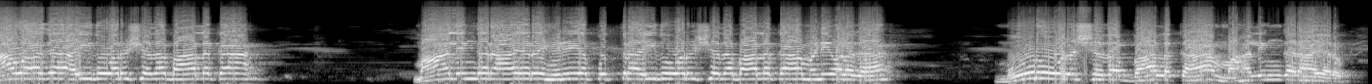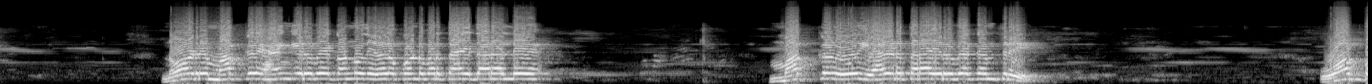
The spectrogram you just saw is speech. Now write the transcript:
ಆವಾಗ ಐದು ವರ್ಷದ ಬಾಲಕ, ಮಾಲಿಂಗರಾಯರ ಹಿರಿಯ ಪುತ್ರ ಐದು ವರ್ಷದ ಬಾಲಕ ಮಣಿಯೊಳಗ, ಮೂರು ವರ್ಷದ ಬಾಲಕ ಮಹಾಲಿಂಗರಾಯರು. ನೋಡ್ರಿ ಮಕ್ಕಳು ಹೆಂಗಿರ್ಬೇಕು ಅನ್ನೋದು ಹೇಳಿಕೊಂಡು ಬರ್ತಾ ಇದ್ದಾರೆ ಅಲ್ಲಿ. ಮಕ್ಕಳು ಎರಡು ತರ ಇರ್ಬೇಕಂತ್ರಿ. ಒಬ್ಬ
